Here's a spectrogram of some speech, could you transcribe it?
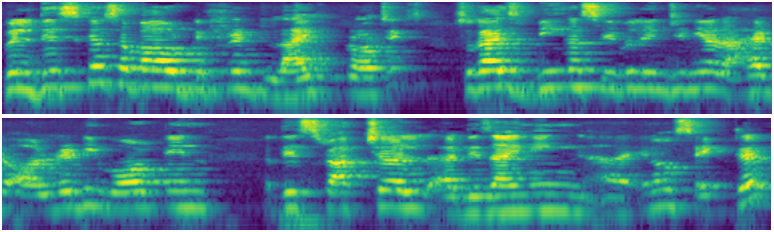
we'll discuss about different life projects so guys being a civil engineer I had already worked in the structural uh, designing uh, you know sector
